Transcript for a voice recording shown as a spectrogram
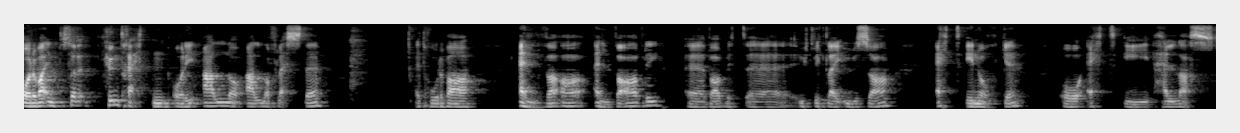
Og det var det, kun 13, og de aller, aller fleste Jeg tror det var 11 av, 11 av de Eh, var blitt eh, utvikla i USA, ett i Norge og ett i Hellas.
